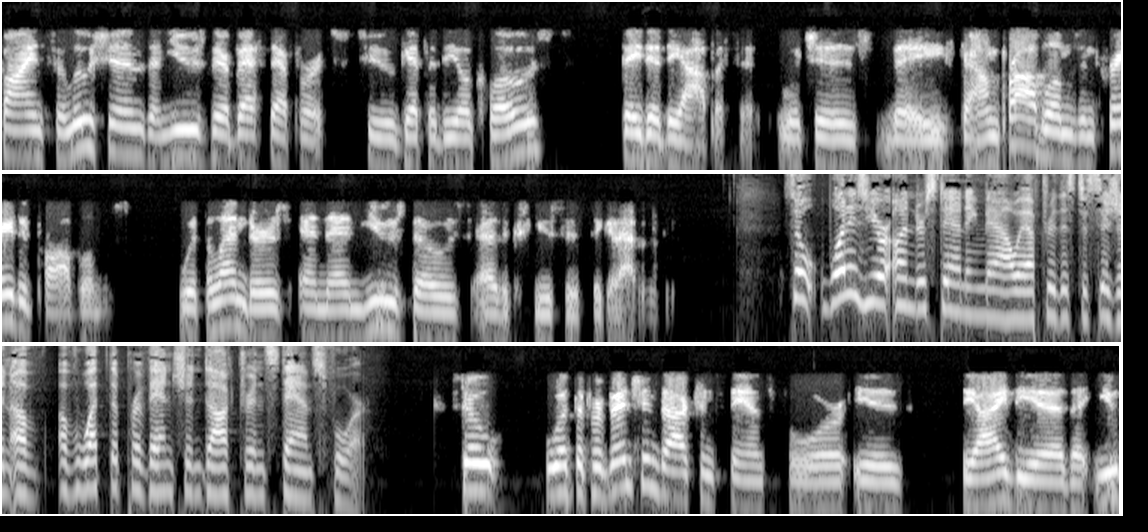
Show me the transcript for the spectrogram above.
find solutions and use their best efforts to get the deal closed, they did the opposite, which is they found problems and created problems with the lenders and then used those as excuses to get out of the deal. So, what is your understanding now after this decision of, of what the prevention doctrine stands for? So, what the prevention doctrine stands for is the idea that you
